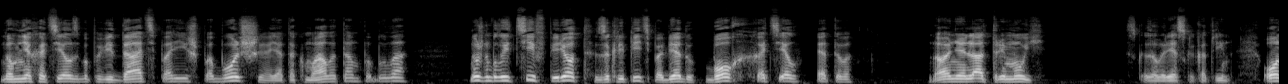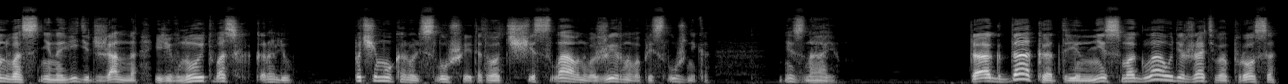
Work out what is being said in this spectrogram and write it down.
но мне хотелось бы повидать Париж побольше, а я так мало там побыла. Нужно было идти вперед, закрепить победу. Бог хотел этого. — Но не ля тремуй, — сказал резко Катрин. — Он вас ненавидит, Жанна, и ревнует вас к королю. Почему король слушает этого тщеславного, жирного прислужника? Не знаю. — Тогда Катрин не смогла удержать вопроса,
